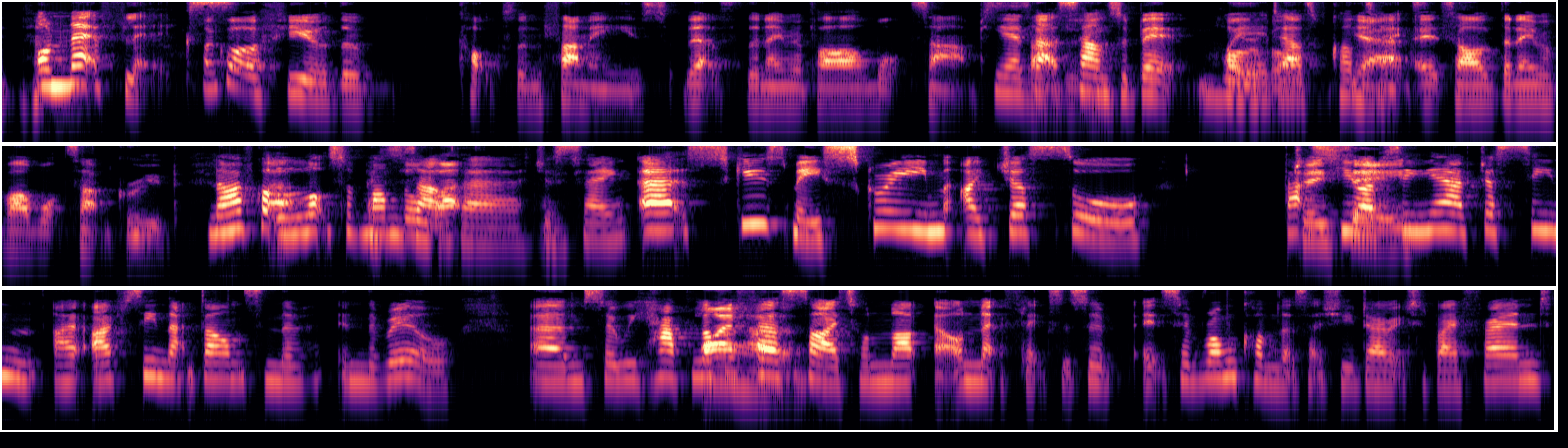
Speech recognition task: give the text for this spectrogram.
on Netflix?" I got a few of the Cox and Fannies. That's the name of our WhatsApp. yeah, that sounds a bit weird Horrible. out of context. Yeah, it's our, the name of our WhatsApp group. No, I've got Uh, lots of mums out that. there just saying, uh, "Excuse me, Scream! I just saw." That's you. I've seen. Yeah, I've just seen. I, I've seen that dance in the in the reel. Um, so we have Love I at First haven't. Sight on on Netflix. It's a it's a rom com that's actually directed by a friend.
